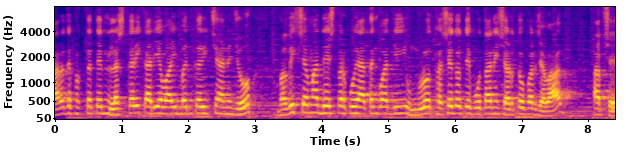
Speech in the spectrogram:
ભારતે ફક્ત તેની લશ્કરી કાર્યવાહી બંધ કરી છે અને જો ભવિષ્યમાં દેશ પર કોઈ આતંકવાદી હુમલો થશે તો તે પોતાની શરતો પર જવાબ આપશે.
